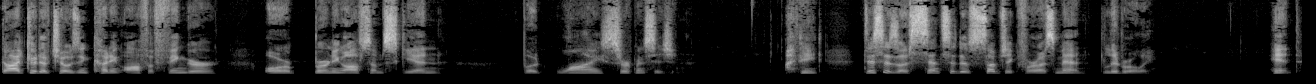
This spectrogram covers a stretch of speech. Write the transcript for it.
God could have chosen cutting off a finger or burning off some skin, but why circumcision? I mean, this is a sensitive subject for us men, literally. Hint,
